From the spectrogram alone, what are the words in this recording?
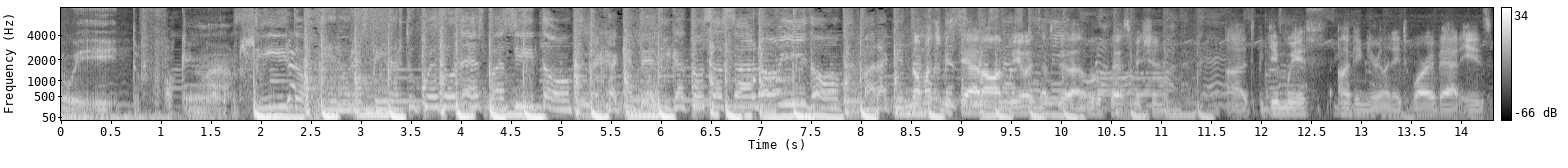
And we eat the fucking lambs. Quiero respirar tu cuello despacito. Deja que te diga cosas al oído. Para que Not much missed out on. We always have to do that little first mission. Uh, to begin with, only thing you really need to worry about is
